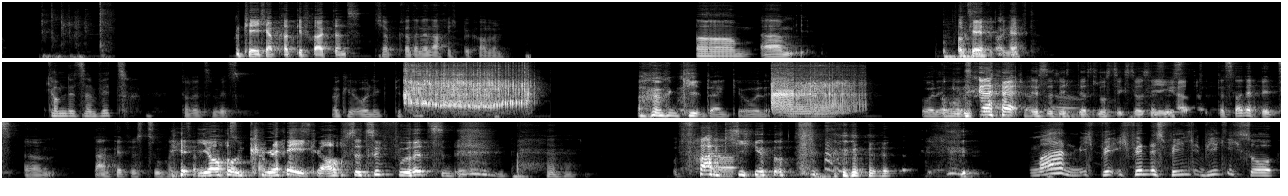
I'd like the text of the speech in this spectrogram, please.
Okay, ich habe gerade gefragt, Hans. Ich habe gerade eine Nachricht bekommen. Ähm, Ähm, Okay, okay. kommt jetzt ein Witz? Kommt jetzt ein Witz. Okay, Oleg, bitte. Okay, danke, Oleg. Oleg. Oh. ist das nicht das Lustigste, was Das, ich je gehört habe? das war der Witz. Ähm, danke fürs Zuhören. Yo, Craig, auf so zu furzen. Fuck you. Mann, ich, ich finde, es fehlt wirklich so.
